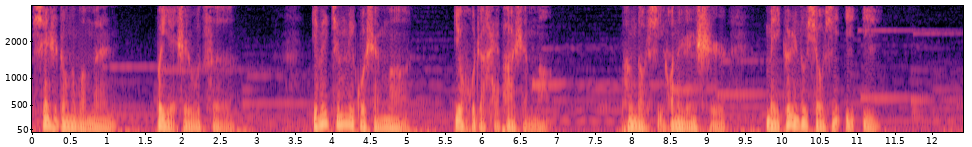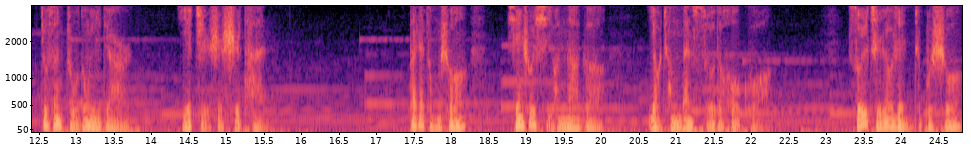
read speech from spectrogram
现实中的我们，不也是如此？因为经历过什么，又或者害怕什么，碰到喜欢的人时，每个人都小心翼翼。就算主动一点儿，也只是试探。大家总说，先说喜欢那个，要承担所有的后果，所以只要忍着不说，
